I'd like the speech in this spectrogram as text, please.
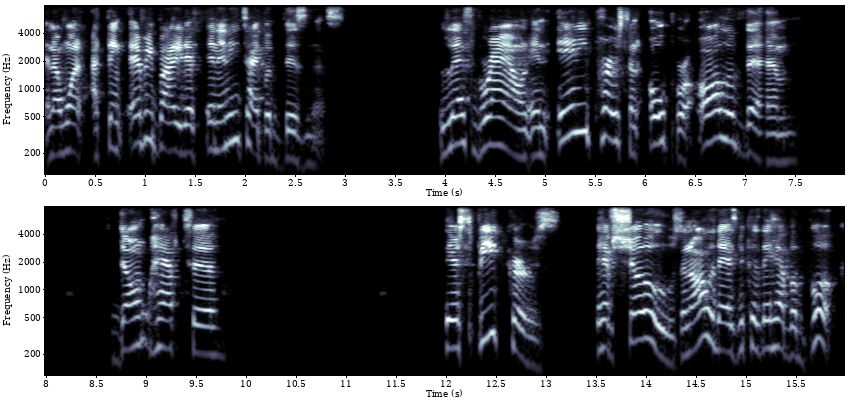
and I want, I think everybody that's in any type of business, Les Brown and any person, Oprah, all of them don't have to, they're speakers, they have shows, and all of that is because they have a book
